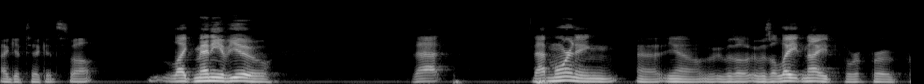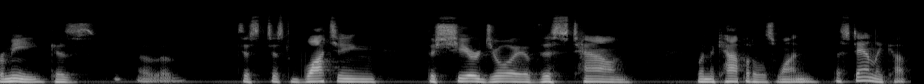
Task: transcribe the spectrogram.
I get tickets. Well, like many of you, that, that morning, uh, you know, it was a, it was a late night for, for, for me because uh, just, just watching the sheer joy of this town when the Capitals won the Stanley Cup.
